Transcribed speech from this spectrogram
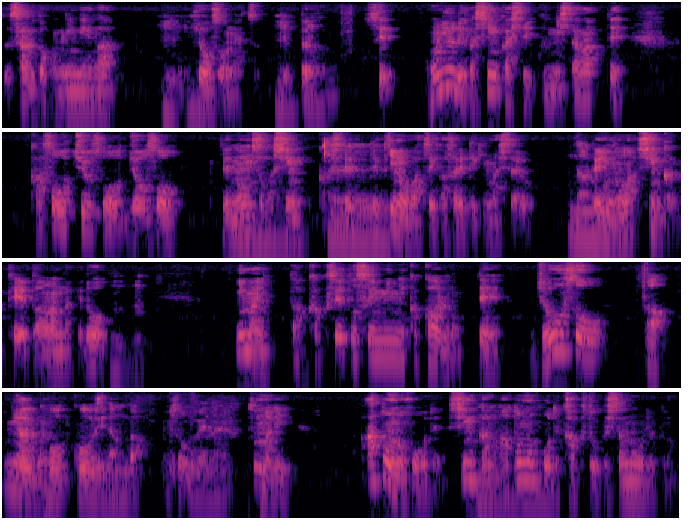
て猿とか人間があうん。る表層のやつって言ったら、哺乳類が進化していくに従って、下層、中層、上層で脳みそが進化してって、機能が追加されてきましたよ。っていうのは。進化の系統なんだけど、うんうん。今言った覚醒と睡眠に関わるのって、上層あ、にあるの工事なんだ。そう。つまり、後の方で、進化の後の方で獲得した能力なの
